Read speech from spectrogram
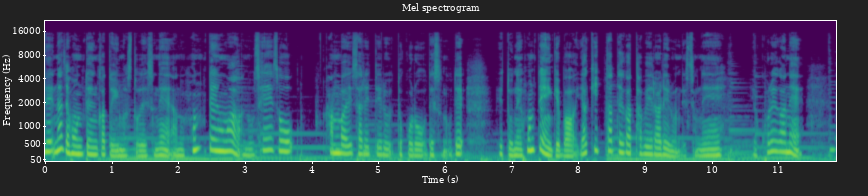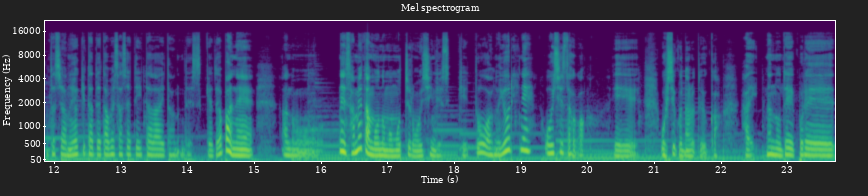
でなぜ本店かと言いますとですねあの本店はあの製造販売されてるところですのでえっとね本店行けば焼きたてが食べられるんですよね。いやこれがね私あの焼きたて食べさせていただいたんですけどやっぱねあのね冷めたものももちろん美味しいんですけどあのよりね美味しさが、えー、美味しくなるというか。はい。なのでこれ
